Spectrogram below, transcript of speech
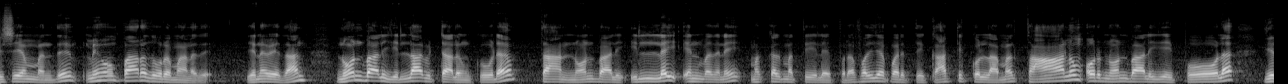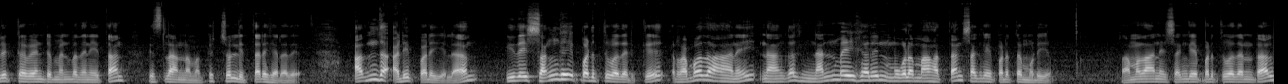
விஷயம் வந்து மிகவும் பாரதூரமானது. எனவே தான் நோன்பாளி இல்லாவிட்டாலும் கூட தான் நோன்பாளி இல்லை என்பதனை மக்கள் மத்தியிலே பிரபல்யப்படுத்தி காட்டிக்கொள்ளாமல் தானும் ஒரு நோன்பாளியைப் போல இருக்க வேண்டும் என்பதனைத்தான் இஸ்லாம் நமக்கு சொல்லித் தருகிறது. அந்த அடிப்படையில் இதை சங்கைப்படுத்துவதற்கு ரமதானை நாங்கள் நன்மைகளின் மூலமாகத்தான் சங்கைப்படுத்த முடியும். ரமதானை சங்கைப்படுத்துவதென்றால்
